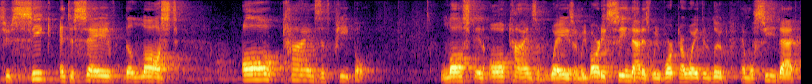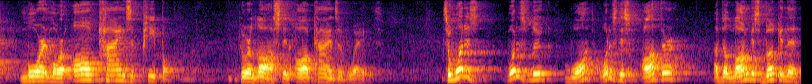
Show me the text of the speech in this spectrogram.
To seek and to save the lost all kinds of people. Lost in all kinds of ways. And we've already seen that as we've worked our way through Luke, and we'll see that more and more. All kinds of people who are lost in all kinds of ways. So, what, is, what does Luke want? What does this author of the longest book in the,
